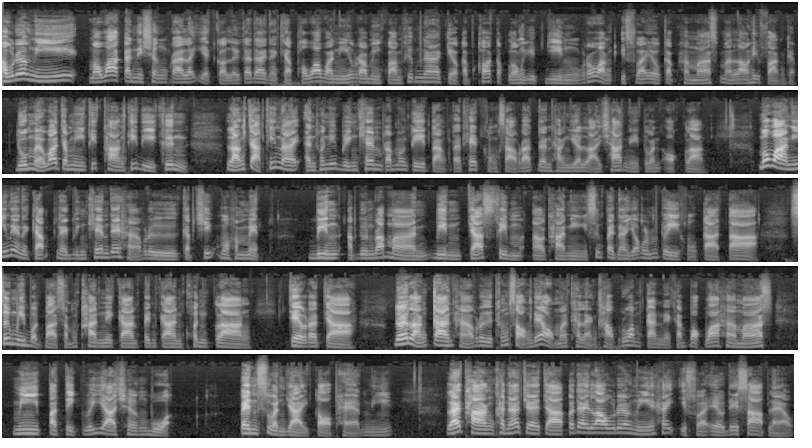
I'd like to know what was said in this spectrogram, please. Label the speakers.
Speaker 1: เอาเรื่องนี้มาว่ากันในเชิงรายละเอียดก่อนเลยก็ได้นะครับ เพราะว่าวันนี้เรามีความคืบหน้าเกี่ยวกับข้อตกลงหยุดยิง ระหว่างอิสราเอลกับฮามาสมาเล่าให้ฟังครับ ดูเหมือนว่าจะมีทิศทางที่ดีขึ้น หลังจากที่นายแอนโทนีบริงเคนรัฐมนตรีต่างประเทศของสหรัฐเดินทางเยือนหลายชาติในตะวันออกกลาง เมื่อวานนี้เนี่ยนะครับนายบริงเคนได้หารือกับชิคโมฮัมเหม็ดบินอับดุลรามาน บินจัสซิมอัลธานี ซึ่งเป็นนายกรัฐมนตรีของกาตาร์ซึ่งมีบทบาทสำคัญในการเป็นการคนกลาง เจรจา โดยหลังการหารือทั้งสองได้ออกมาแถลงข่าวร่วมกันนะครับบอกว่าฮามาสมีปฏิกิริยาเชิงบวก เป็นส่วนใหญ่ต่อแผนนี้ และทางคณะเจรจาก็ได้เล่าเรื่องนี้ให้อิสราเอลได้ทราบแล้ว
